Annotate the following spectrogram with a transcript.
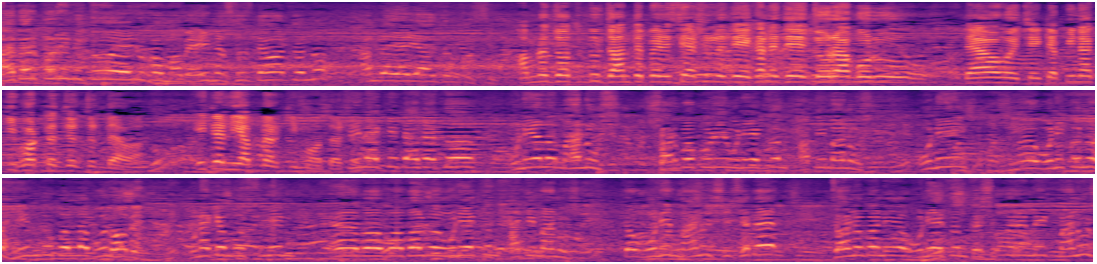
তাদের পরিণত এরকম হবে, এই মেসেজ দেওয়ার জন্য আমরা যতদূর জানতে পেরেছি আসলে যে এখানে যে জোড়া গরু দেওয়া হয়েছে, এটা পিনাকি ভট্টাচার্যের দেওয়া। এটা নিয়ে আপনার কি মত আসলে? পিনাকি দাদা তো উনি হলো মানুষ। সর্বোপরি উনি একজন খাঁটি মানুষ। উনি উনি কোনো হিন্দু বললে ভুল হবে। উনাকে মুসলিম বলবে উনি একজন খাঁটি মানুষ। তো উনি মানুষ হিসেবে জনগণীয় উনি একজন দেশপ্রেমিক মানুষ।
